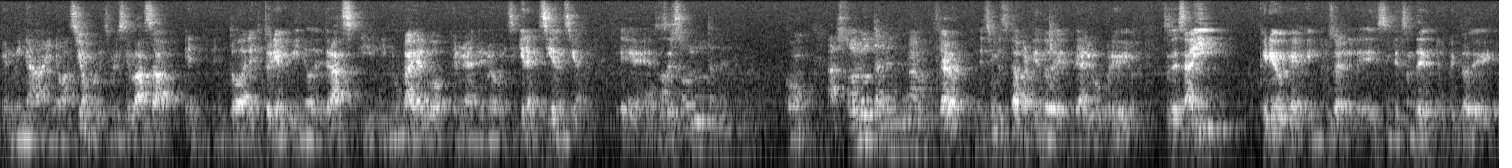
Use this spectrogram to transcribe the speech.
genuina innovación, porque siempre se basa en, toda la historia que vino detrás y, nunca hay algo genuinamente nuevo, ni siquiera en ciencia. Eh, entonces, Absolutamente nuevo. ¿Cómo? Absolutamente nuevo. Claro, siempre se está partiendo de, de algo previo. Entonces ahí creo que incluso es interesante respecto de,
